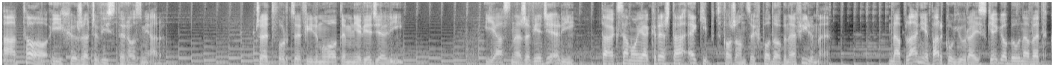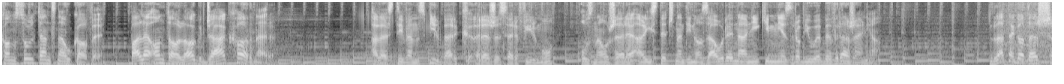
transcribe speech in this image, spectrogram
A to ich rzeczywisty rozmiar. Czy twórcy filmu o tym nie wiedzieli? Jasne, że wiedzieli. Tak samo jak reszta ekip tworzących podobne filmy. Na planie Parku Jurajskiego był nawet konsultant naukowy, paleontolog Jack Horner. Ale Steven Spielberg, reżyser filmu, uznał, że realistyczne dinozaury na nikim nie zrobiłyby wrażenia. Dlatego też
